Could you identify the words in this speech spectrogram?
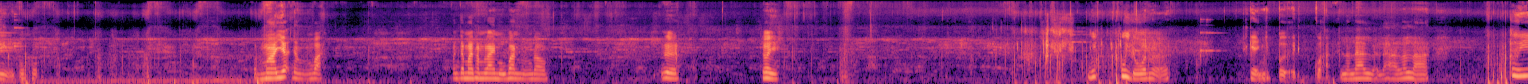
นี่โอ้โหมันมาเยอะจังวะมันจะมาทำลายหมู่บ้านของเราเออ เฮ้ยวิอุ้ยโดนเหรอเก่งจะเปิดดีกว่าลาลาลาลาลาลาอุ้ย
